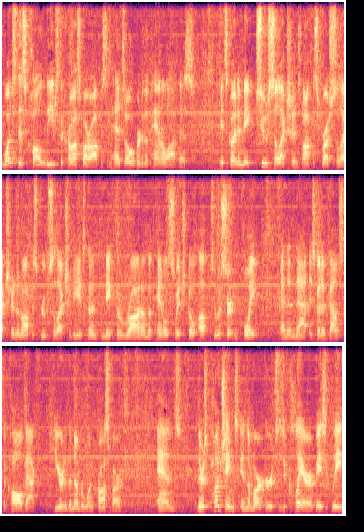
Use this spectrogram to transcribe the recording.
once this call leaves the crossbar office and heads over to the panel office, it's going to make two selections, an office brush selection and an office group selection. It's going to make the rod on the panel switch go up to a certain point, and then that is going to bounce the call back here to the number one crossbar. And there's punchings in the marker to declare, basically,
